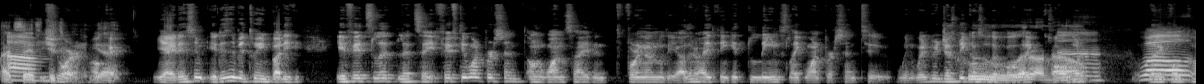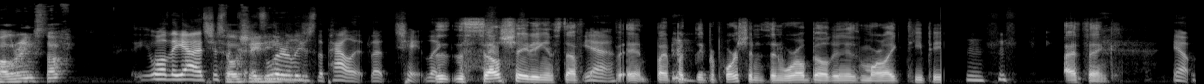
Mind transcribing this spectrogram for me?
I'd say it's Um, Sure, between, okay, yeah, it is in, it is in between. But if, if it's let let's say fifty one percent on one side and forty nine on the other, I think it leans like one percent to Wind Waker just because of the whole like color, Uh, like, whole coloring stuff. Well, the, yeah, it's just the, it's literally just the palette that cha- like the, the cel shading and stuff. yeah. But, but but the proportions and world building is more like TP. Mm-hmm. I think. yep.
